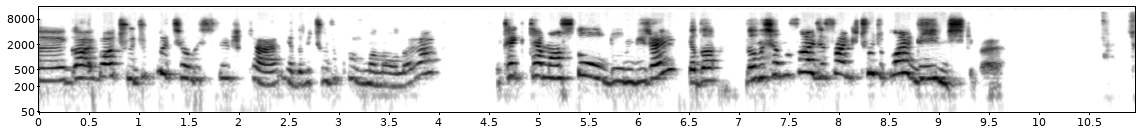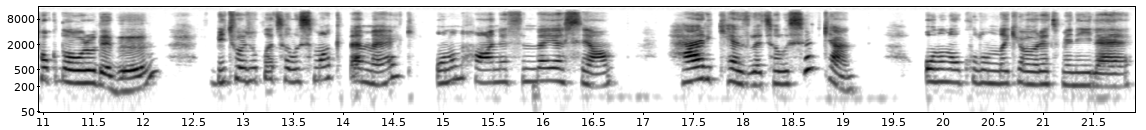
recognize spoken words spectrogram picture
e, galiba çocukla çalışırken ya da bir çocuk uzmanı olarak tek temasta olduğun birey ya da danışanın sadece sanki çocuklar değilmiş gibi. Çok doğru dedin. Bir çocukla çalışmak demek onun hanesinde yaşayan herkesle çalışırken onun okulundaki öğretmeniyle,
